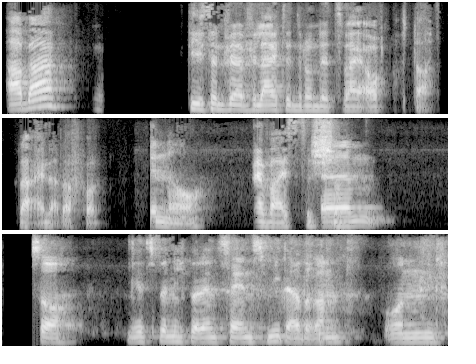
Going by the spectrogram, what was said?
Aber die sind wir vielleicht in Runde zwei auch noch da. Oder einer davon. Genau. Wer weiß das schon. Ähm, so, jetzt bin ich bei den Saints wieder dran. Und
